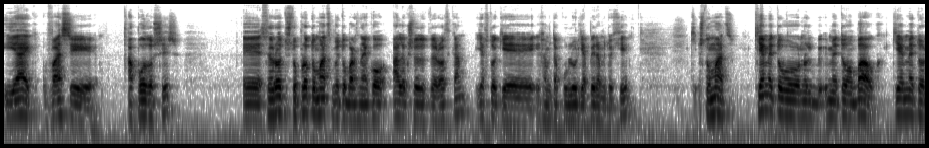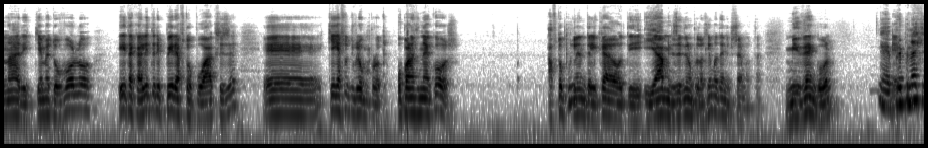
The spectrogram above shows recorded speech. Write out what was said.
η ΑΕΚ βάσει απόδοσης ε, θεωρώ ότι στο πρώτο μάτς με τον Παναθηναϊκό άλλο εξοδετερώθηκαν, γι' αυτό και είχαμε τα κουλούρια, πήραμε το χ. Στο μάτς και με τον, με τον Μπάουκ και με τον Άρη και με τον Βόλο ήταν καλύτερη, πήρε αυτό που άξιζε ε, και γι' αυτό τη βλέπουμε πρώτο. Ο Παναθηναϊκός, αυτό που λένε τελικά ότι οι άμυνε δεν δίνουν πρωταθλήματα είναι ψέματα. Μηδέν γκολ. Ε, πρέπει να έχει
